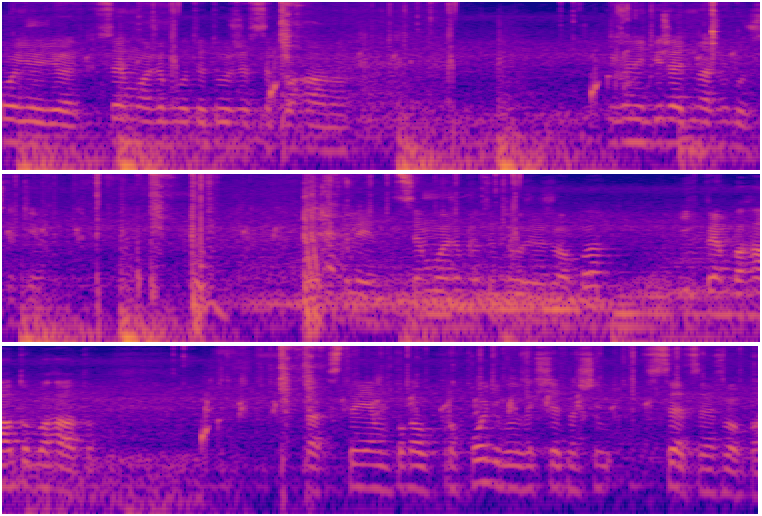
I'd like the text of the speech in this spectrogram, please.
Ой-ой-ой, це може бути дуже все погано. І вони біжать наших лучників. Блін, це може бути дуже жопа. Їх прям багато-багато. Так, стаємо поки в проході, будемо захищати наші. Все це жопа.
